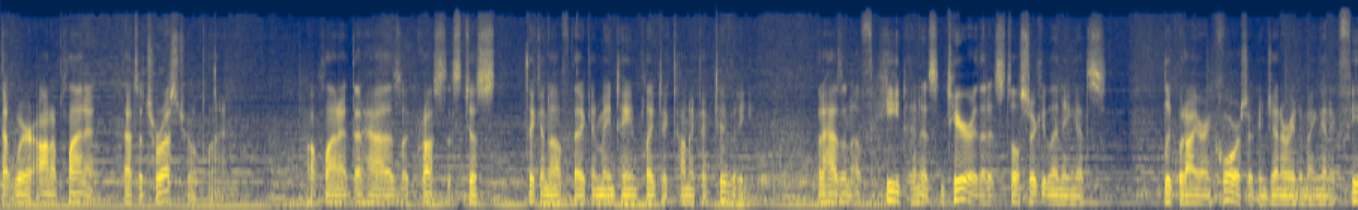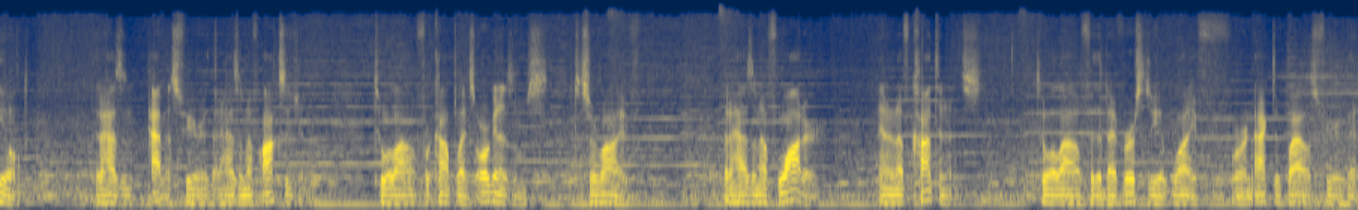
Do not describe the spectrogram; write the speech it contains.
that we're on a planet that's a terrestrial planet, a planet that has a crust that's just thick enough that it can maintain plate tectonic activity, it has enough heat in its interior that it's still circulating its liquid iron core so it can generate a magnetic field, that it has an atmosphere that has enough oxygen to allow for complex organisms to survive, that it has enough water and enough continents to allow for the diversity of life for an active biosphere that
